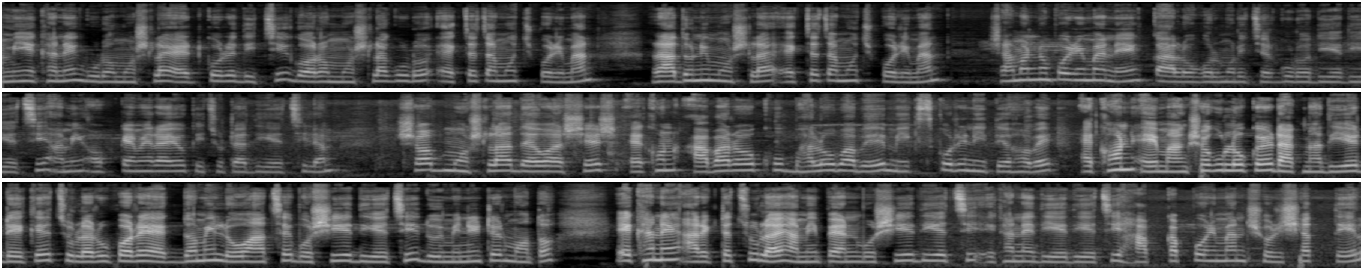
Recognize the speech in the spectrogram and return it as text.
আমি এখানে গুঁড়ো মশলা অ্যাড করে দিচ্ছি। গরম মশলা গুঁড়ো এক চা চামচ পরিমাণ, রাঁধুনি মশলা এক চা চামচ পরিমাণ সামান্য পরিমাণে কালো গোলমরিচের গুঁড়ো দিয়ে দিয়েছি। আমি অফ ক্যামেরায়ও কিছুটা দিয়েছিলাম। সব মশলা দেওয়া শেষ। এখন আবারও খুব ভালোভাবে মিক্স করে নিতে হবে। এখন এই মাংসগুলোকে ডাকনা দিয়ে ডেকে চুলার উপরে একদমই লো আছে বসিয়ে দিয়েছি দুই মিনিটের মতো। এখানে আরেকটা চুলায় আমি প্যান বসিয়ে দিয়েছি। এখানে দিয়ে দিয়েছি হাফ কাপ পরিমাণ সরিষার তেল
